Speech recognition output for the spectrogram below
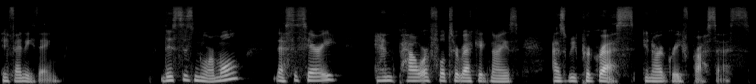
if anything. This is normal, necessary, and powerful to recognize as we progress in our grief process.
